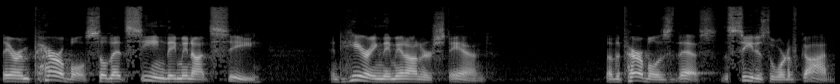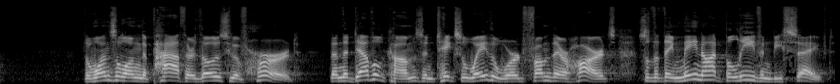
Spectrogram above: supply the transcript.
they are in parables, so that seeing they may not see, and hearing they may not understand. Now the parable is this the seed is the word of God. The ones along the path are those who have heard. Then the devil comes and takes away the word from their hearts, so that they may not believe and be saved.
